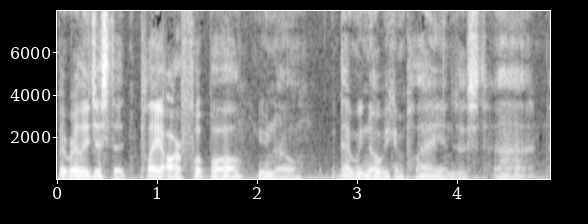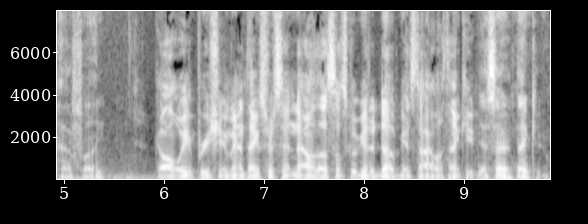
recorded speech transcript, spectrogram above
but really just to play our football, you know, that we know we can play and just uh, have fun. Collin, we appreciate it, man. Thanks for sitting down with us. Let's go get a dub against Iowa. Thank you. Yes, sir. Thank you.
